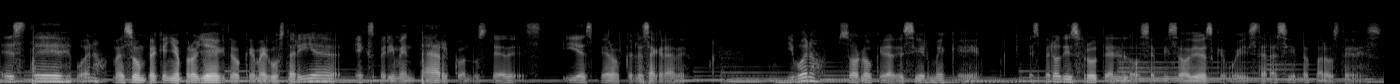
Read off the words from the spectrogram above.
Este, bueno, es un pequeño proyecto que me gustaría experimentar con ustedes y espero que les agrade. Y bueno, solo queda decirme que espero disfruten los episodios que voy a estar haciendo para ustedes.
